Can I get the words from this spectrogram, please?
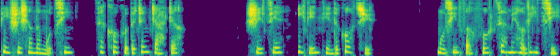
电视上的母亲在苦苦的挣扎着。时间一点点的过去，母亲仿佛再没有力气，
